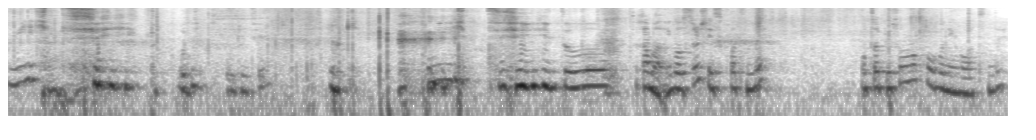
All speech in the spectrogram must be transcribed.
위치 어디, 어디지? 위치도 잠깐만 이거 쓸 수 있을 것 같은데? 어차피 손목 부분인 것 같은데?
